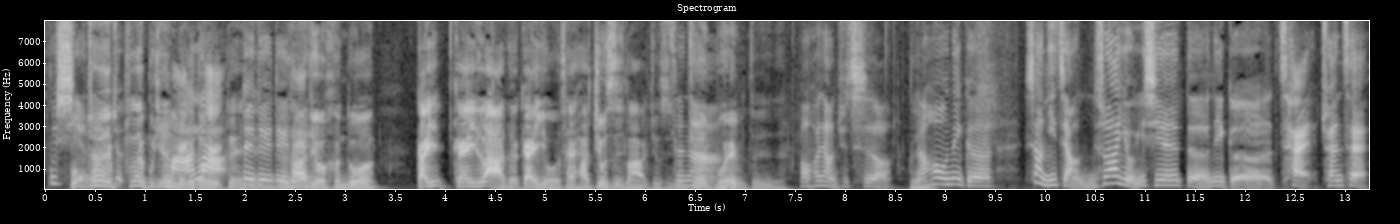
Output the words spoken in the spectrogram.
不咸，川菜川菜不见得每个都是对对对，它就有很多。该该辣的该油的菜，它就是辣，就是油绝对不会。对对对。哦，好想去吃哦。然后那个像你讲，你说它有一些的那个呃菜，川菜，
